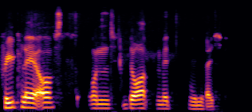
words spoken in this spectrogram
Pre-Playoffs und dort mit Heimrecht.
